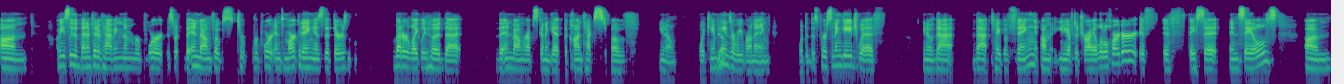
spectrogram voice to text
Um, obviously, the benefit of having them report the inbound folks to report into marketing is that there's better likelihood that the inbound rep's going to get the context of, you know, what campaigns yep. are we running? What did this person engage with? You know, that that type of thing. Um, you have to try a little harder if if they sit in sales. Um,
